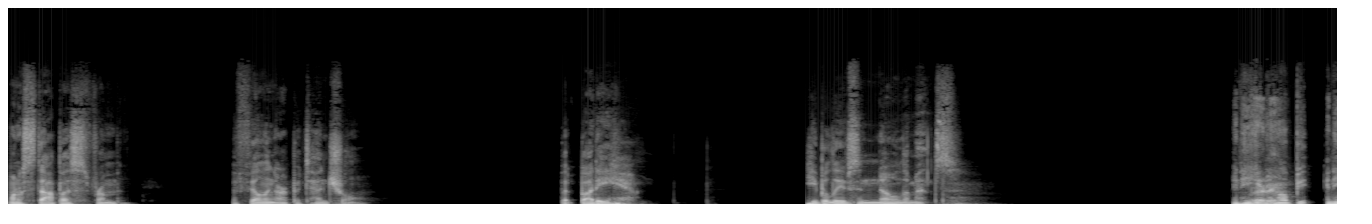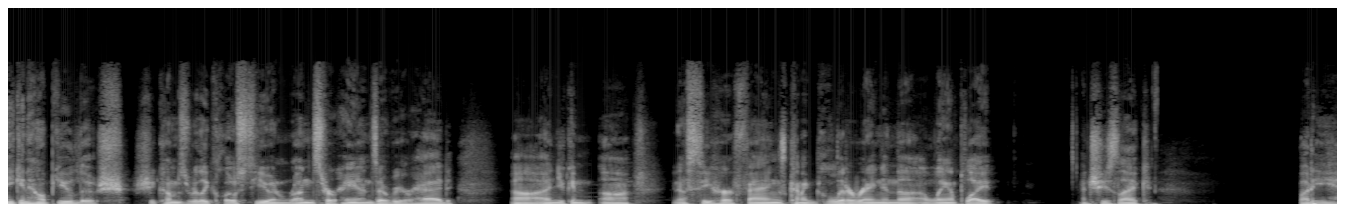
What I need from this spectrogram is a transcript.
want to stop us from fulfilling our potential. But, Buddy, he believes in no limits. And he Really? can help you and he can help you, Lush. She comes really close to you and runs her hands over your head. Uh, and you can uh, you know, see her fangs kind of glittering in the lamplight. And she's like, Buddy,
